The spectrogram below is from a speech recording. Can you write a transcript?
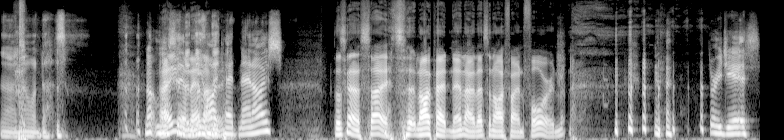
no, no one does. not unless Hey, they're the nano. iPad Nanos. I was going to say it's an iPad Nano. That's an iPhone 4, isn't it? 3GS.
